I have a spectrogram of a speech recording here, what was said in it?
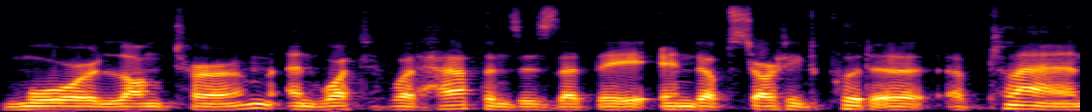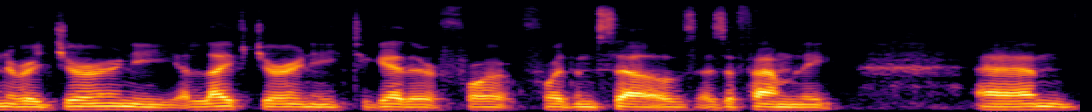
more long term, and what, what happens is that they end up starting to put a, a plan or a journey, a life journey together for, for themselves as a family. Um,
